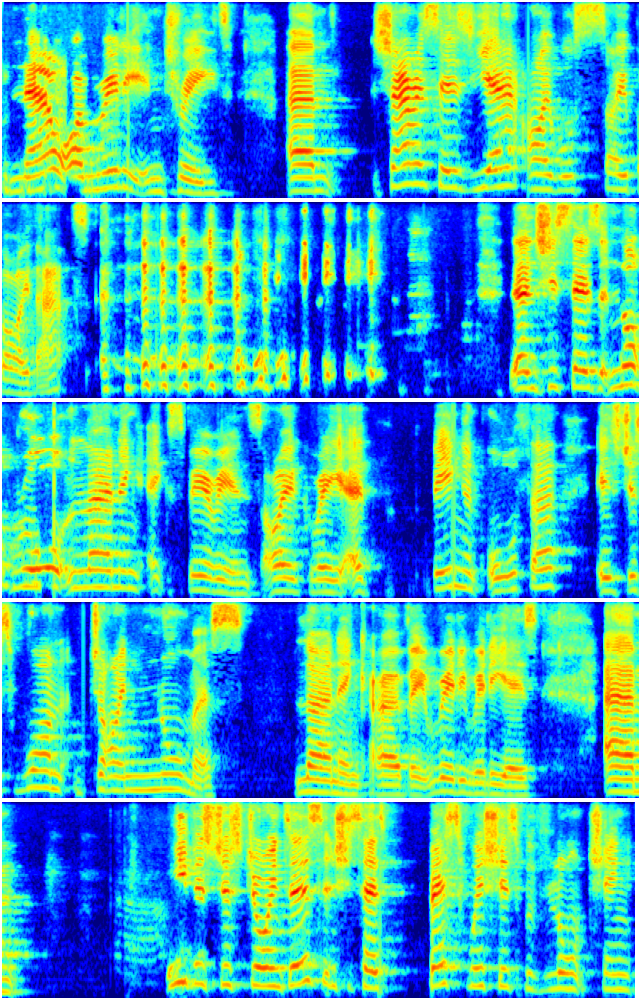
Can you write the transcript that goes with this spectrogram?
now I'm really intrigued. Um, Sharon says, "Yeah, I will so buy that." and she says, "Not raw learning experience." I agree. Uh, being an author is just one ginormous learning curve. It really, really is. Um, Eva's just joined us and she says, best wishes with launching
